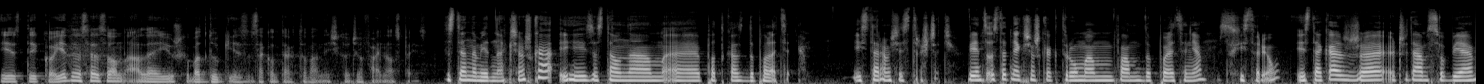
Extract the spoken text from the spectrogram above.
jest tylko jeden sezon, ale już chyba drugi jest zakontraktowany, jeśli chodzi o Final Space. Została nam jedna książka i został nam e, podcast do polecenia i staram się streszczać. Więc ostatnia książka, którą mam wam do polecenia z historią, jest taka, że czytałam sobie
